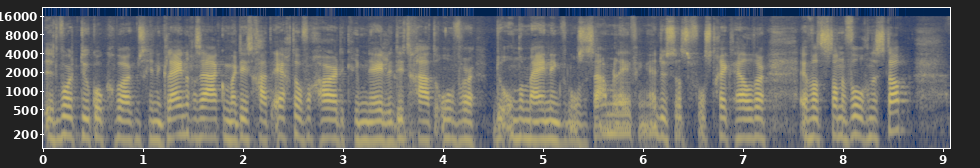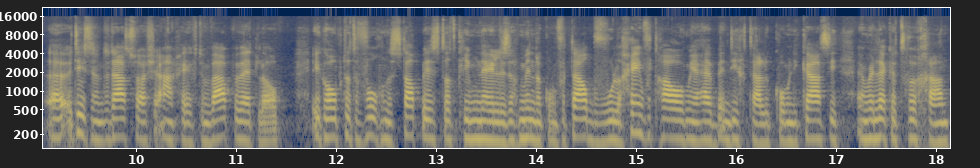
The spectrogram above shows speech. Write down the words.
Het wordt natuurlijk ook gebruikt misschien in kleinere zaken, maar dit gaat echt over harde criminelen. Dit gaat over de ondermijning van onze samenleving. Hè, dus dat is volstrekt helder. En wat is dan de volgende stap? Eh, het is inderdaad, zoals je aangeeft, een wapenwetloop. Ik hoop dat de volgende stap is dat criminelen zich minder comfortabel voelen, geen vertrouwen meer hebben in digitale communicatie en weer lekker teruggaan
